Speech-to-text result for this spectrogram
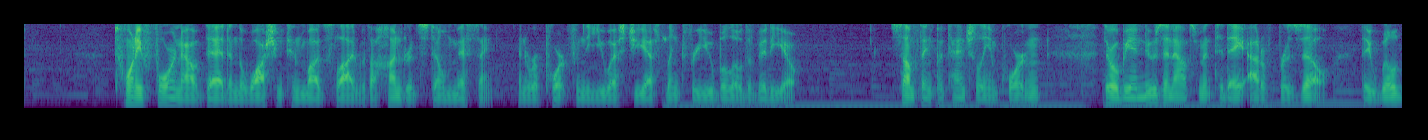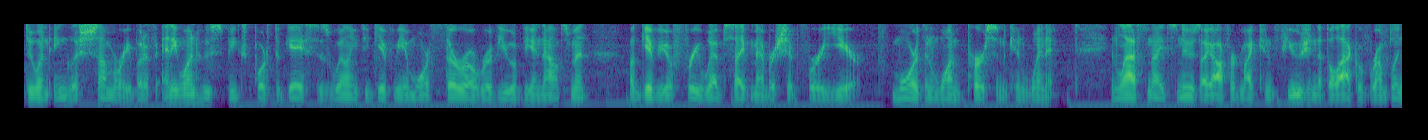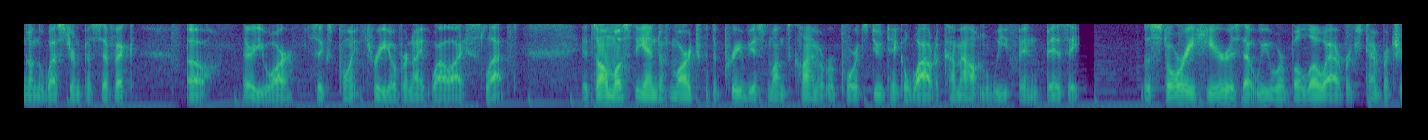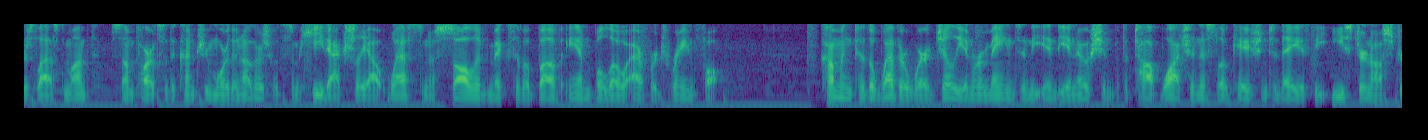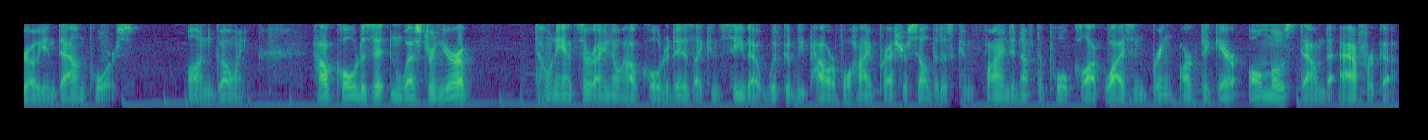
24 now dead in the Washington mudslide with 100 still missing and a report from the USGS linked for you below the video. Something potentially important, there will be a news announcement today out of Brazil. They will do an English summary, but if anyone who speaks Portuguese is willing to give me a more thorough review of the announcement, I'll give you a free website membership for a year. More than one person can win it. In last night's news, I offered my confusion at the lack of rumbling on the Western Pacific. Oh, there you are, 6.3 overnight while I slept. It's almost the end of March, but the previous month's climate reports do take a while to come out, and we've been busy. The story here is that we were below average temperatures last month, some parts of the country more than others, with some heat actually out west and a solid mix of above and below average rainfall. Coming to the weather where Gillian remains in the Indian Ocean, but the top watch in this location today is the eastern Australian downpours. Ongoing. How cold is it in Western Europe? Don't answer, I know how cold it is. I can see that wickedly powerful high pressure cell that is confined enough to pull clockwise and bring Arctic air almost down to Africa.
